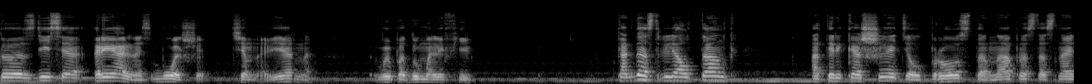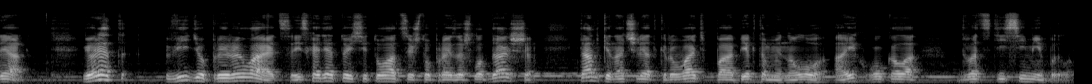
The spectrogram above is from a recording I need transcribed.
то здесь реальность больше, чем, наверное, вы подумали фильм. Когда стрелял танк, отрикошетил просто-напросто снаряд. Говорят, видео прерывается. Исходя от той ситуации, что произошло дальше, танки начали открывать по объектам НЛО, а их около 27 было.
